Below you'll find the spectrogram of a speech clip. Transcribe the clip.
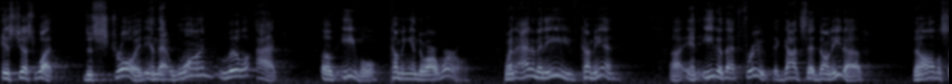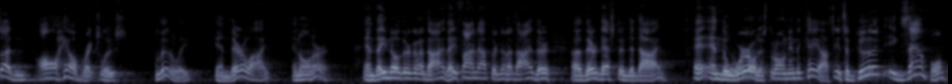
is just what? Destroyed in that one little act of evil coming into our world. When Adam and Eve come in uh, and eat of that fruit that God said don't eat of, then all of a sudden, all hell breaks loose, literally, in their life and on earth. And they know they're going to die. They find out they're going to die. They're, uh, they're destined to die. And, and the world is thrown into chaos. It's a good example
